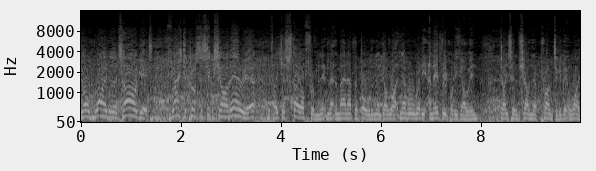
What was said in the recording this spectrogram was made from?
gone wide of the target. Flashed across the six-yard area. if they just stay off for a minute and let the man have the ball and then go right now we're all ready and everybody go in. Gateshead have shown they're prone to give it away.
